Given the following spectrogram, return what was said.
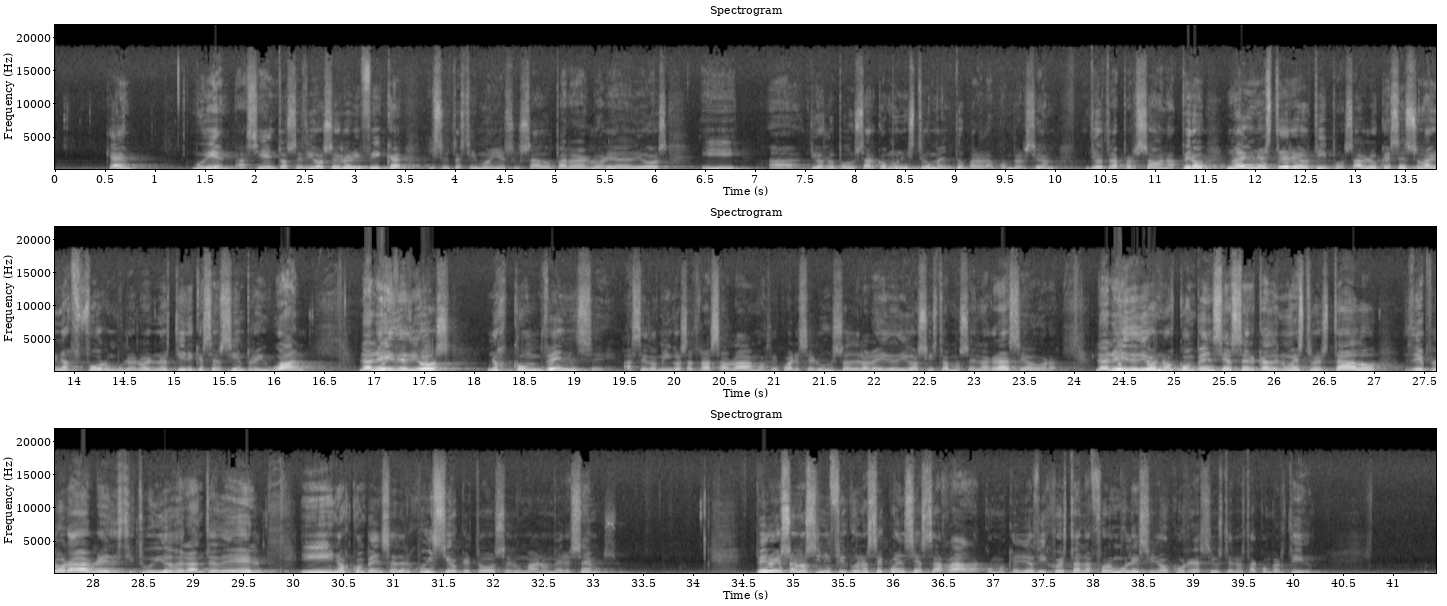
Muy bien, así entonces Dios se glorifica y su testimonio es usado para la gloria de Dios y ah, Dios lo puede usar como un instrumento para la conversión de otra persona. Pero no hay un estereotipo, ¿sabe lo que es eso? No hay una fórmula, no, no tiene que ser siempre igual. La ley de Dios nos convence. Hace domingos atrás hablábamos de cuál es el uso de la ley de Dios y estamos en la gracia ahora. La ley de Dios nos convence acerca de nuestro estado deplorable, destituidos delante de Él, y nos convence del juicio que todo ser humano merecemos. Pero eso no significa una secuencia cerrada, como que Dios dijo, esta es la fórmula y si no ocurre así usted no está convertido.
